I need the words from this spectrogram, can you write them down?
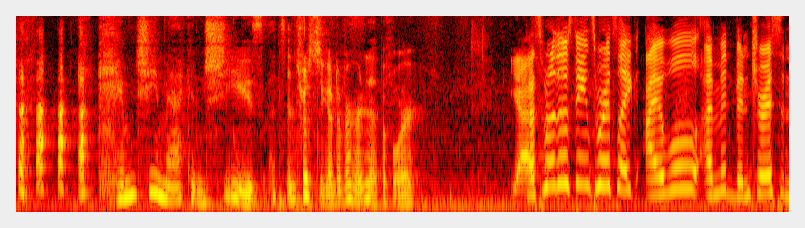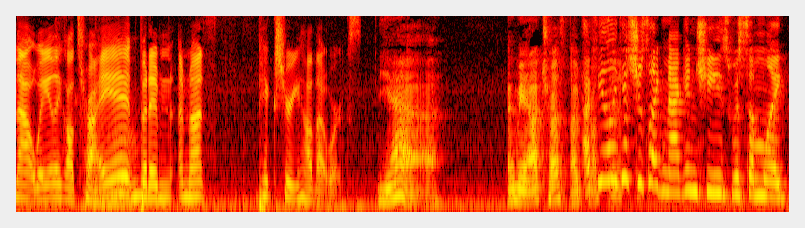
kimchi mac and cheese. That's interesting. I've never heard of that before. Yeah, That's one of those things where it's like I will I'm adventurous in that way, like I'll try it, mm-hmm. but I'm I'm not picturing how that works. Yeah, I mean, I trust. I, I trust feel like it's just like mac and cheese with some like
